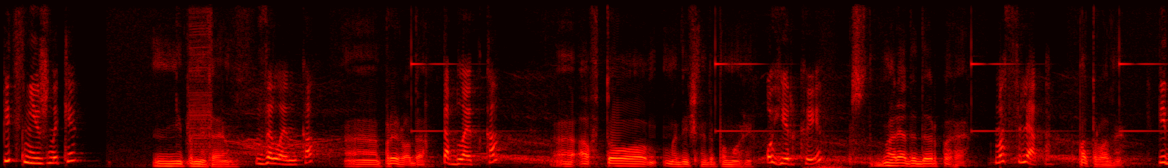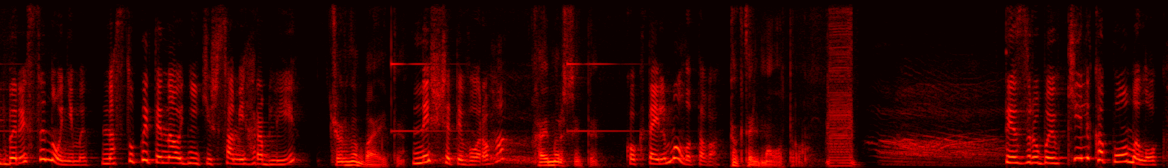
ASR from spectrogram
Підсніжники, Не пам'ятаю. зеленка, Е, природа. таблетка, Е, авто медичної допомоги. огірки, Снаряди до РПГ. маслята. Патрони. Підбери синоніми: наступити на одні ті ж самі граблі, Чорнобайти. нищити ворога, Хаймерсити. коктейль Молотова. Коктейль Молотова. Ти зробив кілька помилок,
